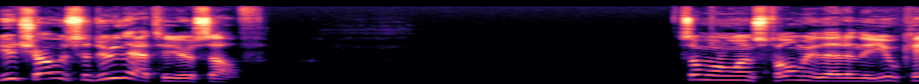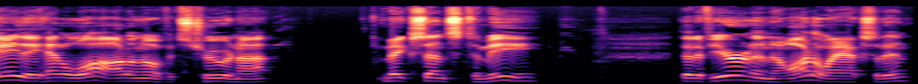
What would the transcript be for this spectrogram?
you chose to do that to yourself. Someone once told me that in the UK they had a law, I don't know if it's true or not, makes sense to me, that if you're in an auto accident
